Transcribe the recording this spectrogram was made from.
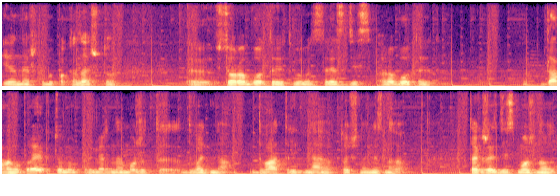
ИНР, чтобы показать, что э, все работает, вывод средств здесь работает. Данному проекту ну, примерно может 2 э, дня. 2-3 дня, точно не знаю. Также здесь можно вот,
